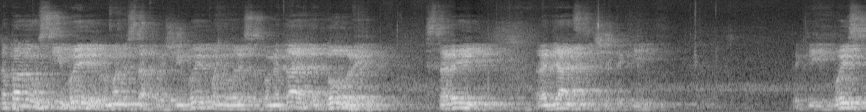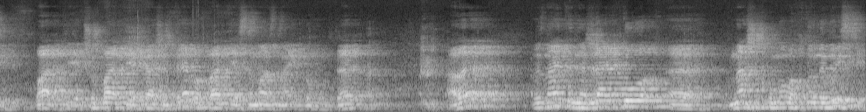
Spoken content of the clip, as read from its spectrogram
напевно, всі ви, Роман Стахович, і ви, пані Ларисо, пам'ятаєте добрий, старий, радянський ще такий, такий вислів партія. Якщо партія каже треба, партія сама знає кому. Так? Але ви знаєте, на жаль, то е, в наших умовах хто не висів,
